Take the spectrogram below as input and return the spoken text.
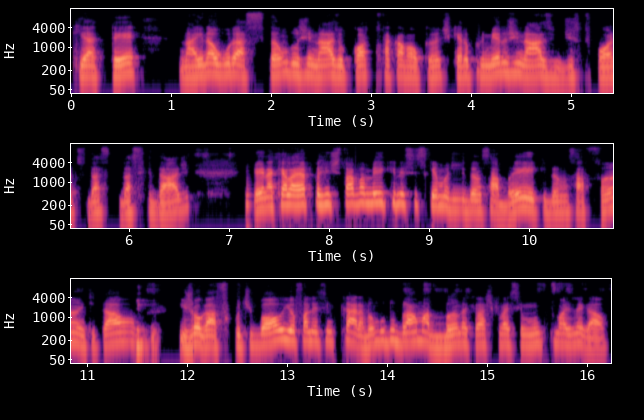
que ia ter na inauguração do ginásio Costa Cavalcante, que era o primeiro ginásio de esportes da, da cidade. E aí, naquela época, a gente estava meio que nesse esquema de dançar break, dançar funk e tal, e jogar futebol. E eu falei assim, cara, vamos dublar uma banda que eu acho que vai ser muito mais legal.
